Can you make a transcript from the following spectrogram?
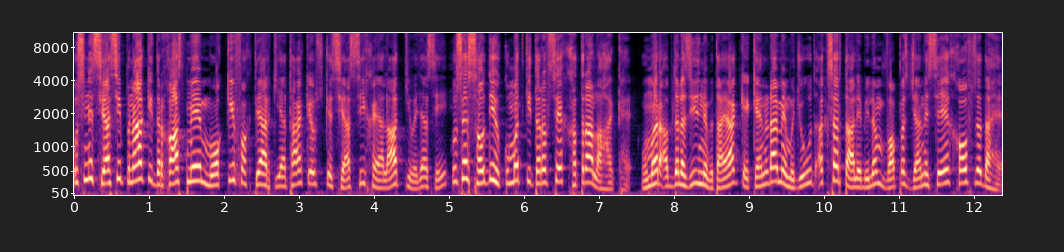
اس نے سیاسی پناہ کی درخواست میں موقف اختیار کیا تھا کہ اس کے سیاسی خیالات کی وجہ سے اسے سعودی حکومت کی طرف سے خطرہ لاحق ہے۔ عمر عبدالعزیز نے بتایا کہ کینیڈا میں موجود اکثر طالب علم واپس جانے سے خوف زدہ ہے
